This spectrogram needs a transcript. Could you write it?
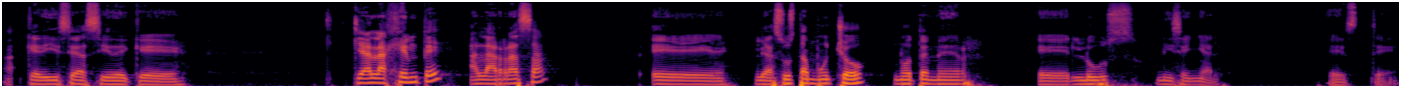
ah, que dice así de que, que a la gente, a la raza, eh, le asusta mucho no tener eh, luz ni señal. Este.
